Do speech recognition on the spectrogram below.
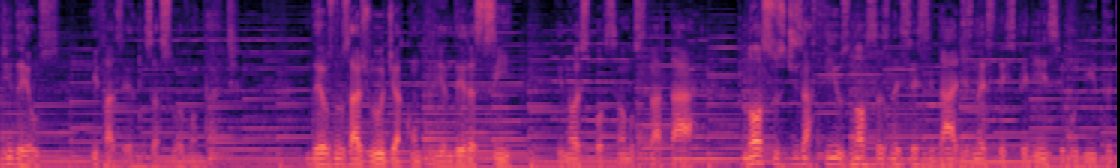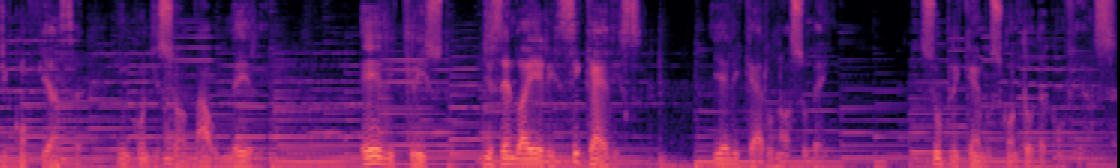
de Deus e fazermos a sua vontade. Deus nos ajude a compreender assim e nós possamos tratar nossos desafios, nossas necessidades nesta experiência bonita de confiança incondicional nele. Ele, Cristo, dizendo a Ele: Se queres, e Ele quer o nosso bem. Supliquemos com toda a confiança.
